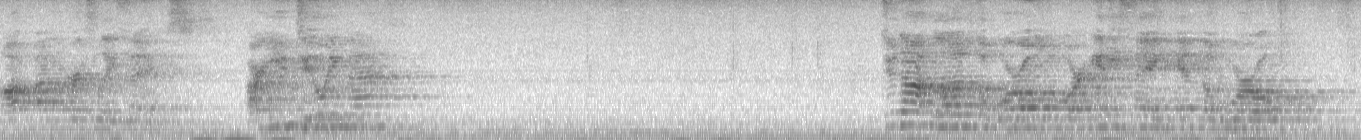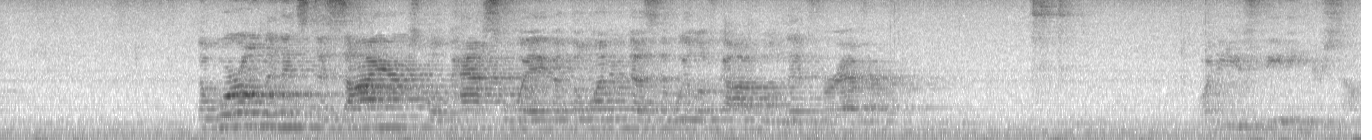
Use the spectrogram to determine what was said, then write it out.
on earthly things. Are you doing that? Do not love the world or anything in the world. The world and its desires will pass away, but the one who does the will of God will live forever. What are you feeding yourself?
